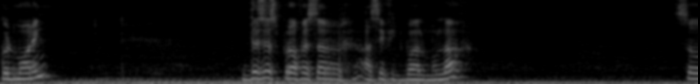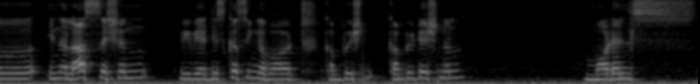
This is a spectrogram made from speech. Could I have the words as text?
Good morning. This is Professor Asif Iqbal Mullah. So, in the last session, we were discussing about computation, computational models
